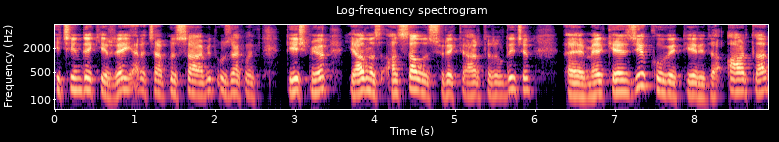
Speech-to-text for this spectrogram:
İçindeki R yarıçapı sabit uzaklık değişmiyor. Yalnız açısal sürekli artırıldığı için e, merkezci kuvvet değeri de artar.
